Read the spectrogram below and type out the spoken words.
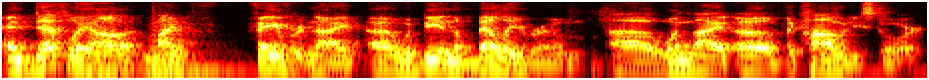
And definitely, uh, my favorite night uh, would be in the belly room uh, one night of the comedy store.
